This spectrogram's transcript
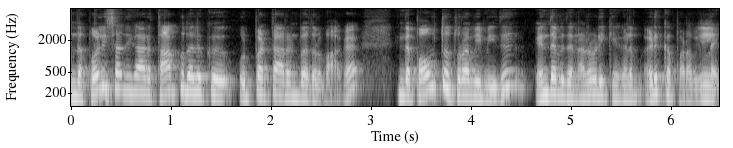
இந்த போலீஸ் அதிகாரி தாக்குதலுக்கு உட்பட்டார் என்பது தொடர்பாக இந்த பௌத்த துறவி மீது எந்தவித நடவடிக்கைகளும் எடுக்கப்படவில்லை.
